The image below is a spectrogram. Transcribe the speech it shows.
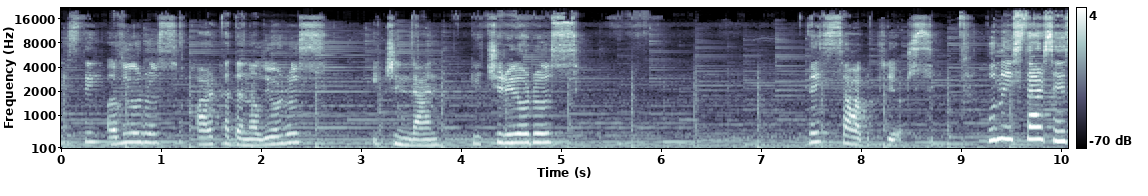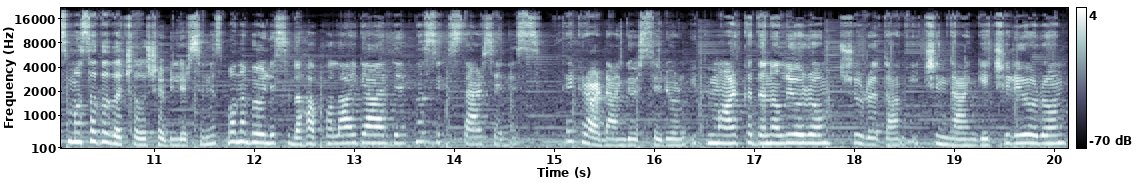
kestik. Alıyoruz, arkadan alıyoruz. içinden geçiriyoruz ve sabitliyoruz. Bunu isterseniz masada da çalışabilirsiniz. Bana böylesi daha kolay geldi. Nasıl isterseniz. Tekrardan gösteriyorum. İpimi arkadan alıyorum. Şuradan içinden geçiriyorum.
